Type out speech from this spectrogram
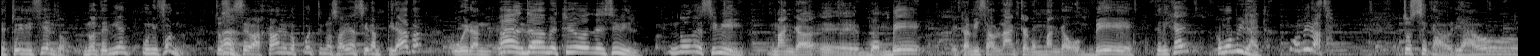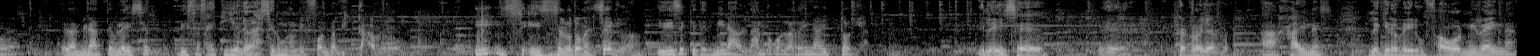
Te estoy diciendo, no tenían uniforme. Entonces Ah. se bajaban en los puertos y no sabían si eran piratas o eran... eh, Ah, la- andaban vestidos de civil. no de civil, manga eh, bombé, eh, camisa blanca con manga bombé. ¿Te fijáis? Como pirata. Como pirata. Entonces, cabreado, el almirante Blazer dice, ¿sabes que yo le voy a hacer un uniforme a mis cabros? Y, y se- y se lo toma en serio. ¿eh? Y dice que termina hablando con la reina Victoria. Y le dice, eh, Roger, ah, Highness, le quiero pedir un favor, mi reina.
